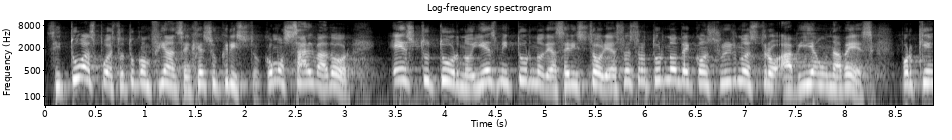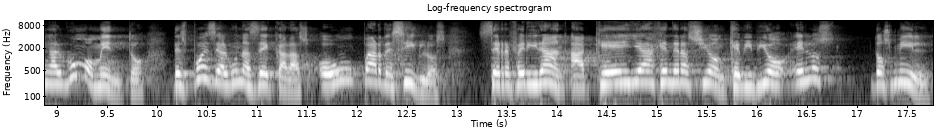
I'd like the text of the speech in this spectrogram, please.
Si tú has puesto tu confianza en Jesucristo como Salvador, es tu turno y es mi turno de hacer historia, es nuestro turno de construir nuestro había una vez, porque en algún momento, después de algunas décadas o un par de siglos, se referirán a aquella generación que vivió en los 2000,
